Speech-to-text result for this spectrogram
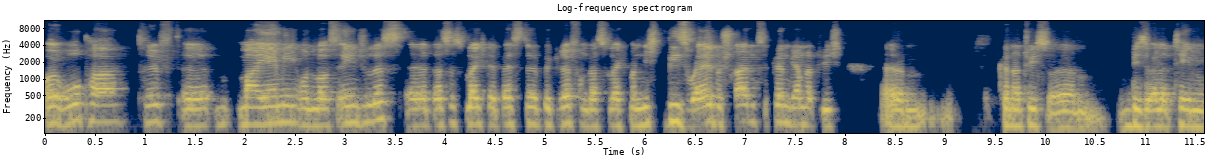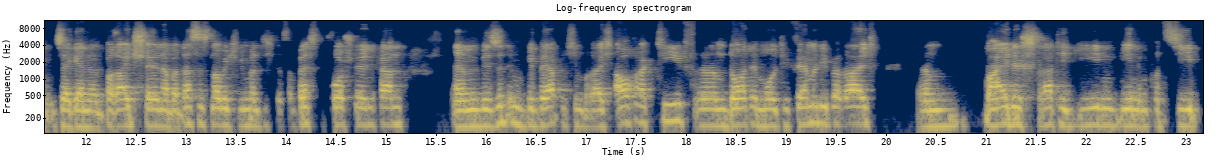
Europa trifft äh, Miami und Los Angeles. Äh, das ist vielleicht der beste Begriff, um das vielleicht mal nicht visuell beschreiben zu können. Wir haben natürlich ähm, können natürlich ähm, visuelle Themen sehr gerne bereitstellen, aber das ist, glaube ich, wie man sich das am besten vorstellen kann. Ähm, wir sind im gewerblichen Bereich auch aktiv, ähm, dort im Multifamily-Bereich. Ähm, beide Strategien gehen im Prinzip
